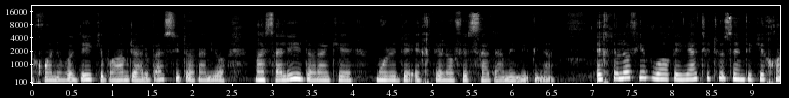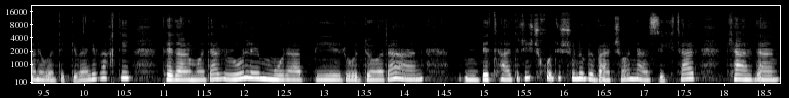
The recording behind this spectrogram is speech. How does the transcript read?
خانواده که با هم جر بستی دارن یا مسئله دارن که مورد اختلاف صدمه می‌بینن. اختلاف یه واقعیت تو زندگی خانوادگی. ولی وقتی پدر و مادر رول مربی رو دارن به تدریج خودشونو به بچه ها نزدیکتر کردن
